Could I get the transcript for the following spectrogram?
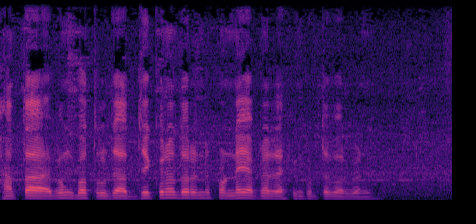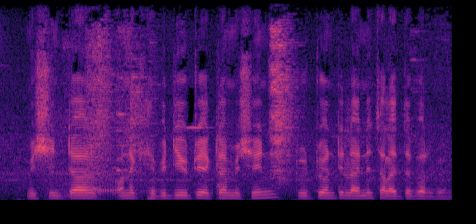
খাতা এবং বোতলজাত যে কোনো ধরনের পণ্যই আপনারা র্যাফিং করতে পারবেন। মেশিনটা অনেক হেভি ডিউটি একটা মেশিন টু টোয়েন্টি লাইনে চালাইতে পারবেন।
